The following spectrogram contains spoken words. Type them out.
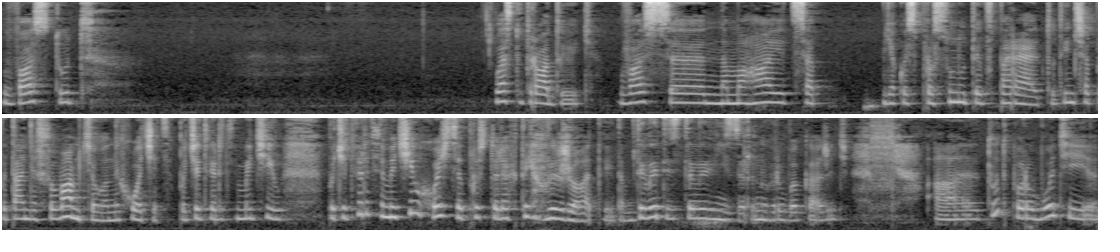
У Вас тут. Вас тут радують, вас е, намагаються якось просунути вперед. Тут інше питання, що вам цього не хочеться. По четвірці мечів. По четвірці мечів хочеться просто лягти і лежати, і там дивитись телевізор, ну, грубо кажучи. А тут по роботі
